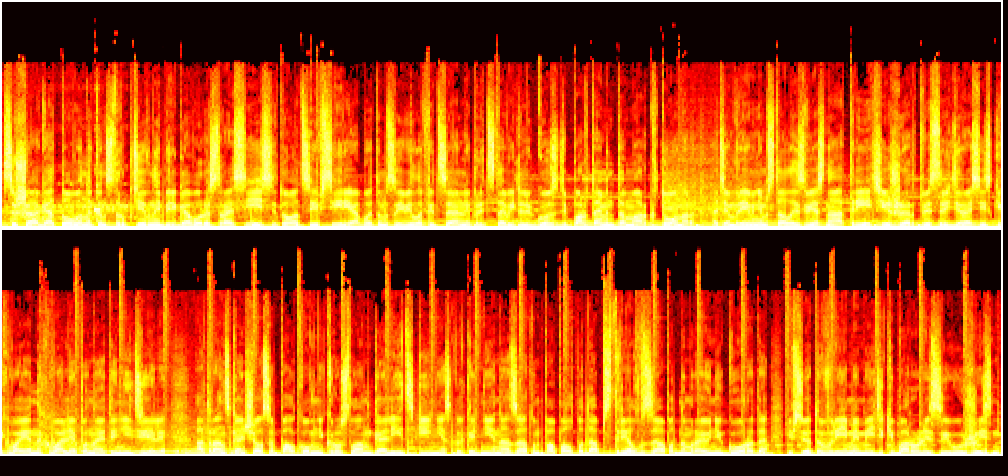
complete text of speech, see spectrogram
США готовы на конструктивные переговоры с Россией с ситуацией в Сирии. Об этом заявил официальный представитель Госдепартамента Марк Тонер. А тем временем стало известно о третьей жертве среди российских военных в Алеппо на этой неделе. От ран скончался полковник Руслан Галицкий. Несколько дней назад он попал под обстрел в западном районе города. И все это время медики боролись за его жизнь.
